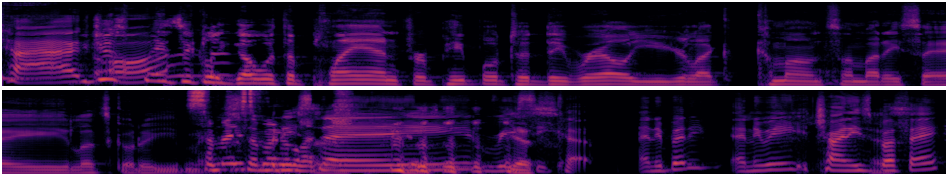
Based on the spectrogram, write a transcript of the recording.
Tag You just on. basically go with a plan for people to derail you. You're like, come on, somebody say, let's go to eat. Somebody's Somebody say Yes. Reese Yes. cup. Anybody? Anybody? Chinese Yes. buffet?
